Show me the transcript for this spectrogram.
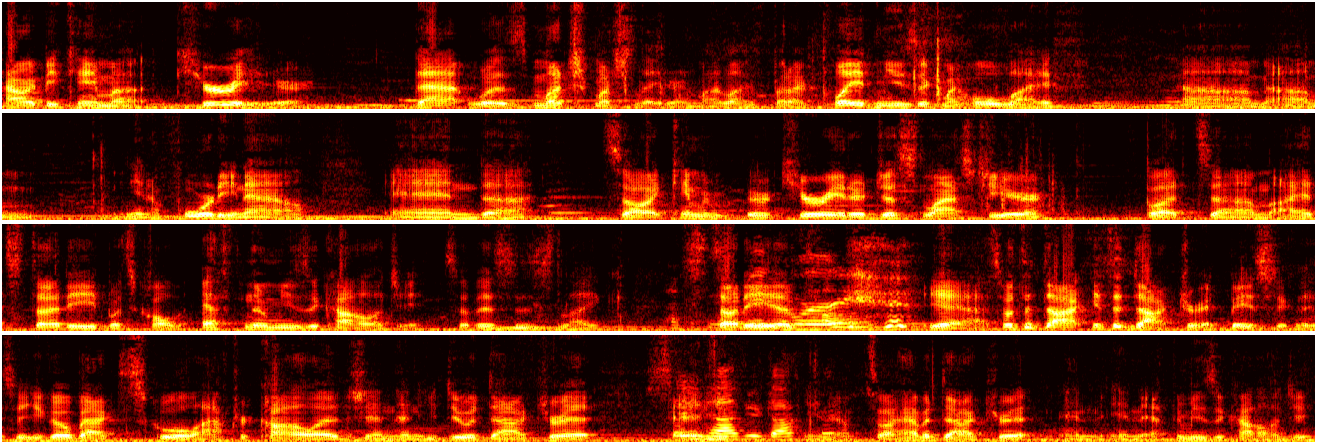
how I became a curator, that was much much later in my life. But I played music my whole life. Um, I'm, you know, 40 now, and uh, so I became a curator just last year. But um, I had studied what's called ethnomusicology. So this is like study of yeah. So it's a doc- it's a doctorate basically. So you go back to school after college, and then you do a doctorate. So you have your doctorate? know, so I have a doctorate in, in ethnomusicology,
